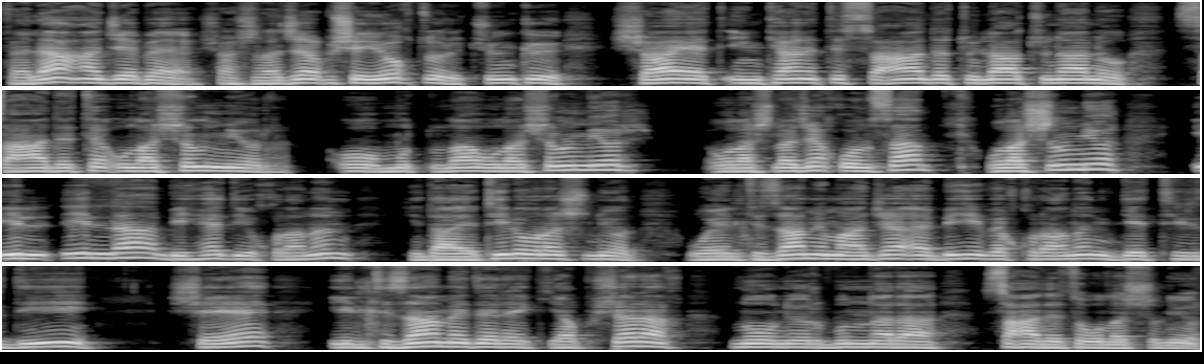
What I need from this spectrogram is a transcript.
fela acebe şaşılacak bir şey yoktur. Çünkü şayet imkaneti saadetu la tunalu saadete ulaşılmıyor. O mutluluğa ulaşılmıyor. Ulaşılacak olsa ulaşılmıyor. İl, illa bihedi Kur'an'ın hidayetiyle uğraşılıyor. Ve iltizami ma ca'e bihi ve Kur'an'ın getirdiği şeye iltizam ederek, yapışarak ne oluyor bunlara saadete ulaşılıyor.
